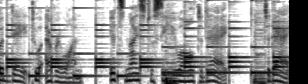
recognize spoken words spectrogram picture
good day to everyone. It's nice to see you all today. Today,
